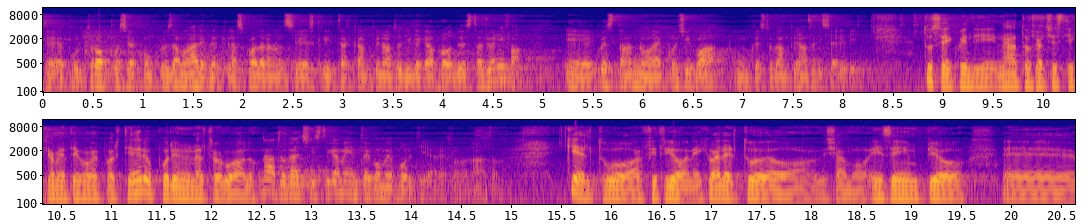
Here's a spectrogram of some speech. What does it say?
eh, purtroppo si è conclusa male perché la squadra non si è iscritta al campionato di Lega Pro due stagioni fa e quest'anno eccoci qua in questo campionato di Serie D. Tu sei quindi nato calcisticamente come portiere oppure in un altro ruolo? Nato calcisticamente come portiere sono nato. Chi è il tuo anfitrione? Qual è il tuo diciamo, esempio eh,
